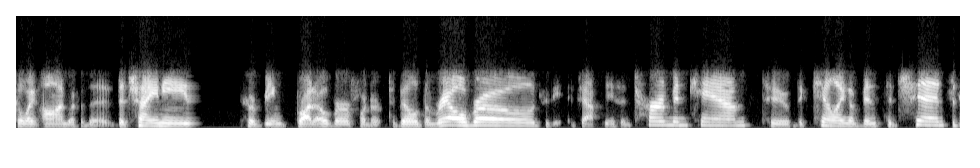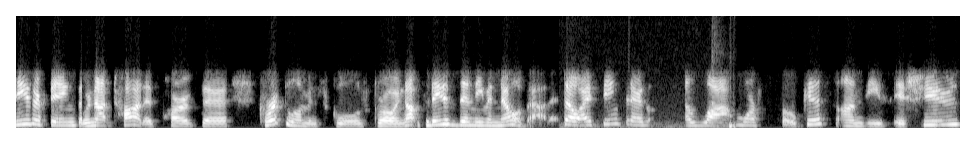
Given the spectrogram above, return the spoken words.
going on with the, the Chinese who are being brought over for the, to build the railroad, to the Japanese internment camps, to the killing of Vincent Chin. These are things that were not taught as part of the curriculum in schools growing up, so they just didn't even know about it. So I think there's a lot more focus on these issues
